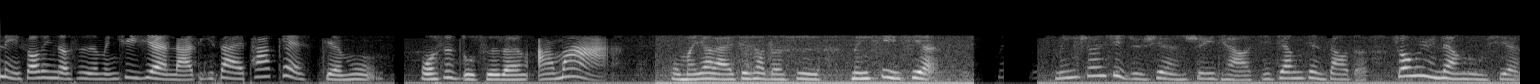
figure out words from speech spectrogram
你收听的是明细线拉力赛 Podcast 节目，我是主持人阿妈。我们要来介绍的是明细线。民生细致线是一条即将建造的中运量路线。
